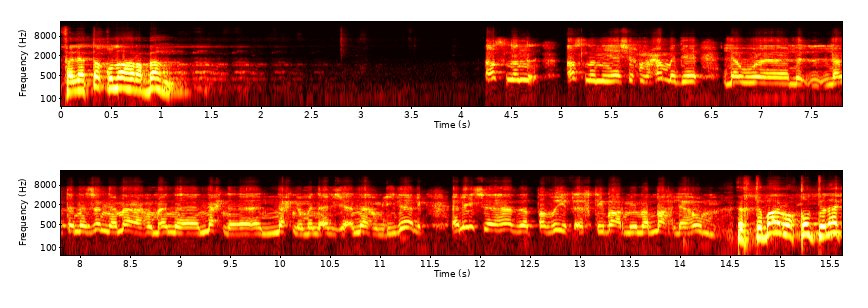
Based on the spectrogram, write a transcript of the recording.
فليتقوا الله ربهم. أصلا أصلا يا شيخ محمد لو لو تنازلنا معهم أن نحن نحن من ألجأناهم لذلك أليس هذا التضييق اختبار من الله لهم؟ اختبار وقلت لك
